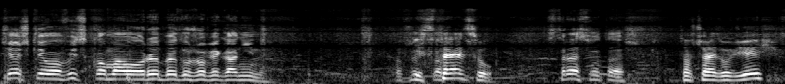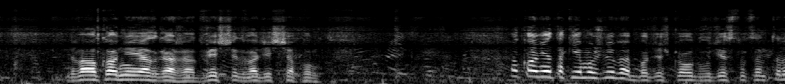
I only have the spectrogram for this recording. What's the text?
Ciężkie łowisko, mało ryby, dużo bieganiny. To I wszystko- stresu. Stresu też. Co wczoraj złowiłeś? Dwa okonie jazgarza, 220 punktów. Okonie takie możliwe, bo gdzieś koło 20 cm.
